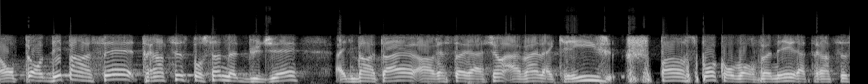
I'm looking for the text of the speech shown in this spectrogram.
On, on dépensait 36% de notre budget alimentaire en restauration avant la crise. Je pense pas qu'on va revenir à 36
